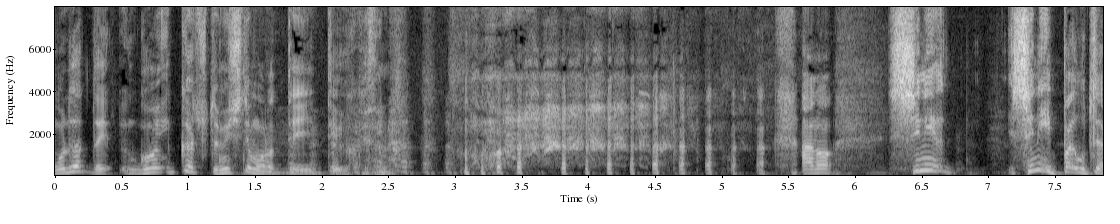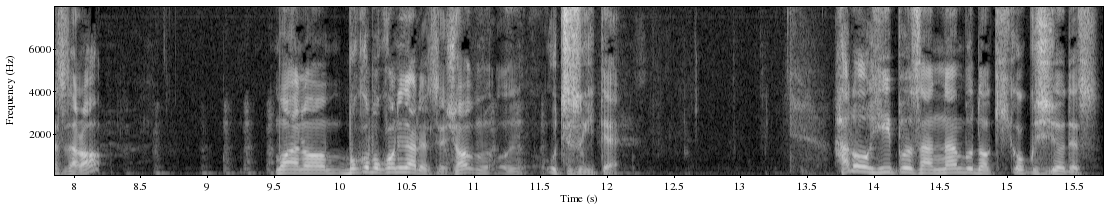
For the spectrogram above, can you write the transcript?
俺だってごめん一回ちょっと見せてもらっていいって言うけどな。あの死に死にいっぱい打つやつだろ？もうあのボコボコになるやつでしょ？打ちすぎて。ハローヒープーさん南部の帰国市場です。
